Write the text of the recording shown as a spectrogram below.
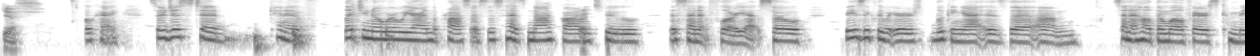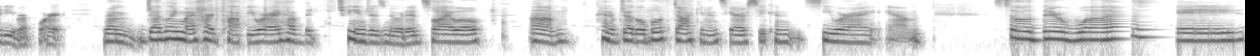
Yes. Okay. So just to kind of let you know where we are in the process, this has not gone Right. to the Senate floor yet. So basically what you're looking at is the um, Senate Health and Welfare's committee report. And I'm juggling my hard copy where I have the changes noted. So I will um, kind of juggle both documents here so you can see where I am. So there was a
